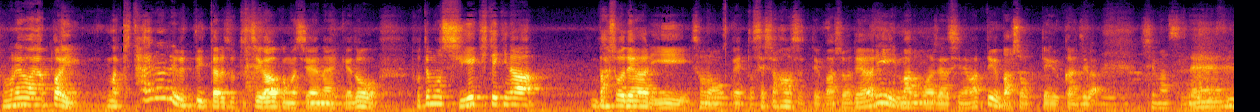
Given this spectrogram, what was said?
それはやっぱり、まあ、鍛えられるって言ったらちょっと違うかもしれないけど、とても刺激的な場所でありその、えっと、セッションハウスっていう場所であり、マドモアゼルシネマっていう場所っていう感じがしますね。すね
